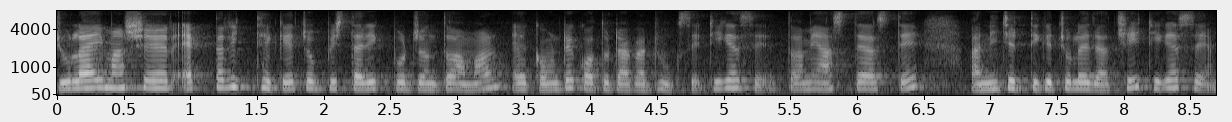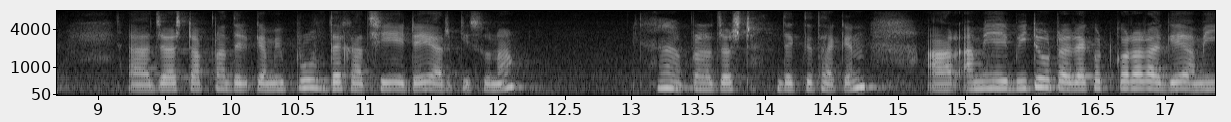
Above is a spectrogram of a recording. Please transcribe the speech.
জুলাই মাসের এক তারিখ থেকে চব্বিশ তারিখ পর্যন্ত আমার অ্যাকাউন্টে কত টাকা ঢুকছে, ঠিক আছে? তো আমি আস্তে আস্তে নিচের দিকে চলে যাচ্ছি, ঠিক আছে? জাস্ট আপনাদেরকে আমি প্রুফ দেখাচ্ছি, এটাই আর কিছু না। হ্যাঁ আপনারা জাস্ট দেখতে থাকেন। আর আমি এই ভিডিওটা রেকর্ড করার আগে আমি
